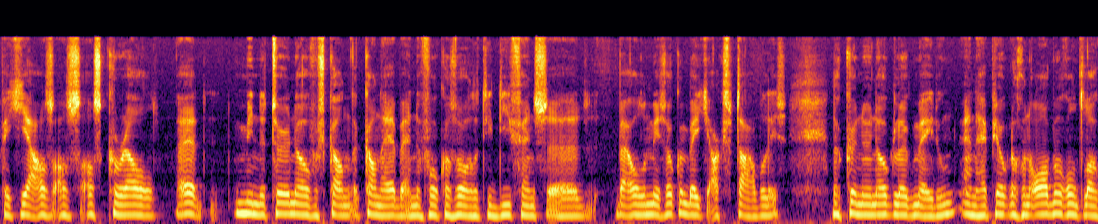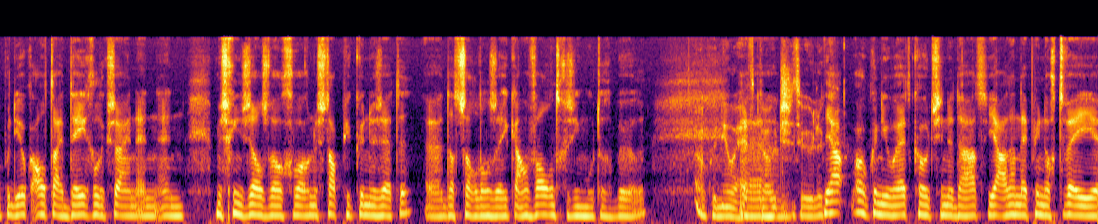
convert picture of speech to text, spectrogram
weet je, ja, als, als, als Corral hè, minder turnovers kan, kan hebben en ervoor kan zorgen dat die defense uh, bij Ole Miss ook een beetje acceptabel is, dan kunnen hun ook leuk meedoen. En dan heb je ook nog een Auburn rondlopen die ook altijd degelijk zijn en, en misschien zelfs wel gewoon een stapje kunnen zetten. Uh, dat zal dan zeker aanvallend gezien moeten gebeuren. Ook een nieuwe headcoach uh, natuurlijk. Ja, ook een nieuwe headcoach inderdaad. Ja, dan heb je nog twee,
